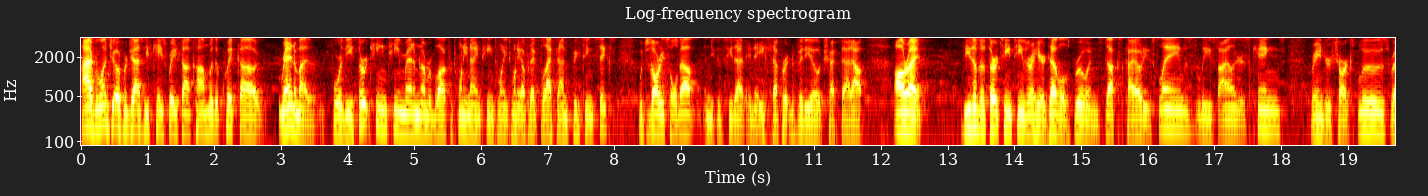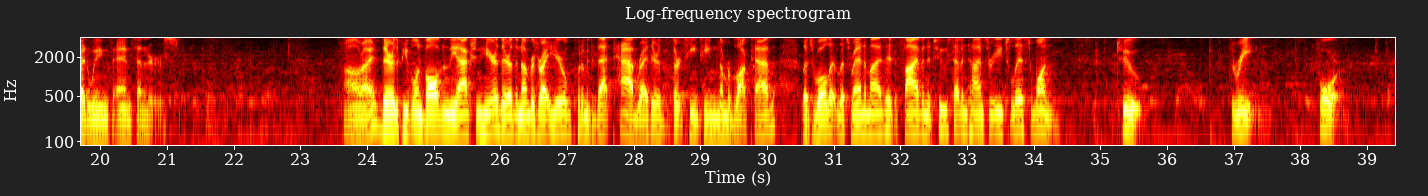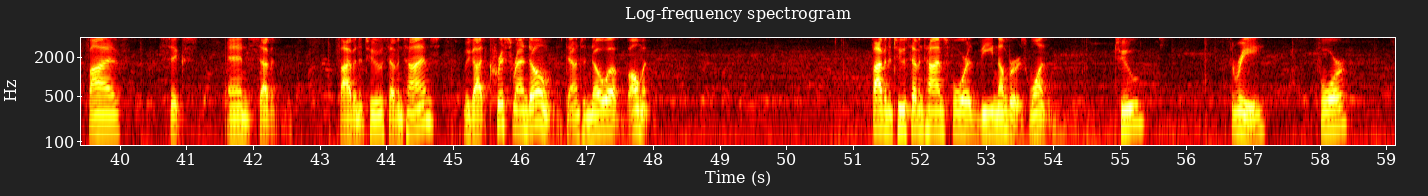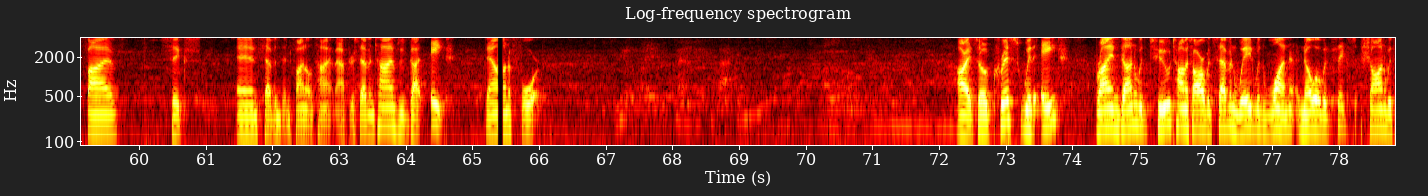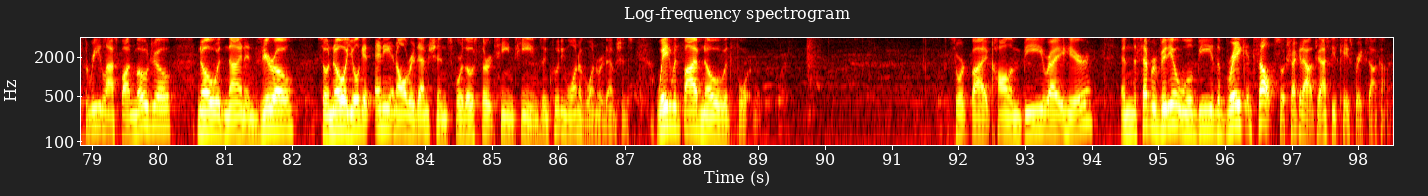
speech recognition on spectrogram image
Hi, everyone. Joe for jaspyscasebreaks.com with a quick uh, randomizer for the 13 team random number block for 2019 2020 Upper Deck Black Diamond Pick Team 6, which is already sold out, and you can see that in a separate video. Check that out. All right. These are the 13 teams right here Devils, Bruins, Ducks, Coyotes, Flames, Leafs, Islanders, Kings, Rangers, Sharks, Blues, Red Wings, and Senators. All right, there are the people involved in the action here. There are the numbers right here. We'll put them into that tab right there, the 13 team number block tab. Let's roll it. Let's randomize it. Five and a two, seven times through each list. One, two, three, four, five, six, and seven. Five and a two, seven times. We got Chris Randone down to Noah Bowman. Five and a two, seven times for the numbers. One, two, three, four, five, six, and seventh and final time. After seven times, we've got eight down to four. All right, so Chris with eight, Brian Dunn with two, Thomas R with seven, Wade with one, Noah with six, Sean with three, Last Spot Mojo, Noah with nine and zero. So Noah, you'll get any and all redemptions for those 13 teams, including one of one redemptions. Wade with five, Noah with four. Sort by column B right here. And the separate video will be the break itself. So check it out, jaspyscasebreaks.com.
